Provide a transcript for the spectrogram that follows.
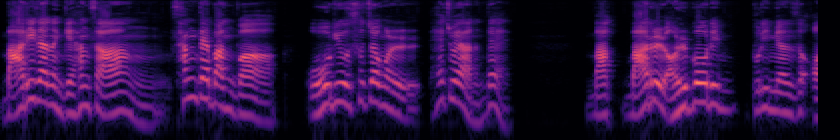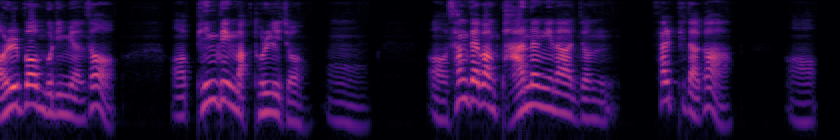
말이라는 게 항상 상대방과 오류 수정을 해줘야 하는데 막 말을 얼버리 부리면서 얼버무리면서 어, 빙빙 막 돌리죠. 어, 어, 상대방 반응이나 좀 살피다가 어,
